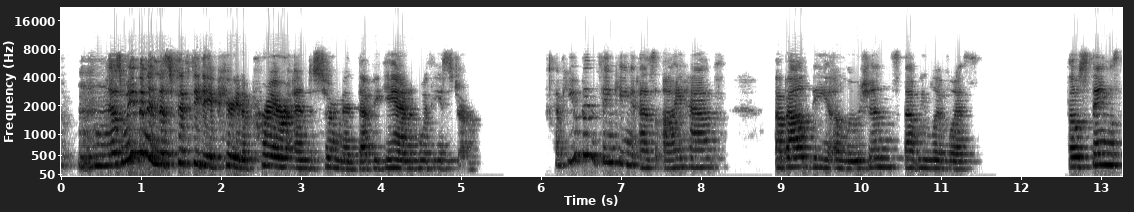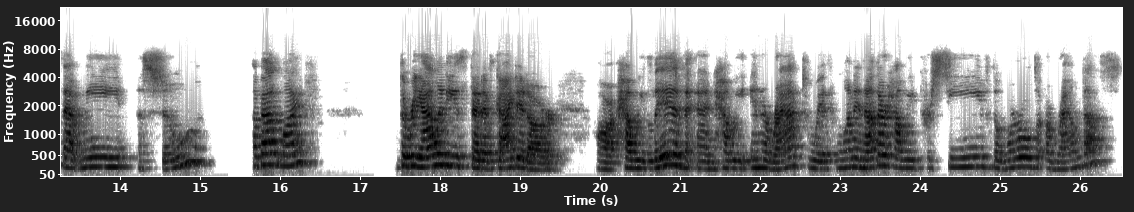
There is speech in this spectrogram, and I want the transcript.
As we've been in this 50 day period of prayer and discernment that began with Easter, have you been thinking, as I have, about the illusions that we live with? Those things that we assume about life? The realities that have guided our, our how we live and how we interact with one another, how we perceive the world around us?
